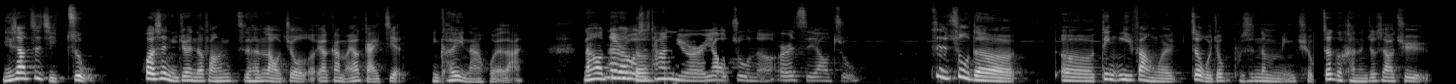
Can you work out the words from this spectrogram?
你是要自己住，或者是你觉得你的房子很老旧了，要干嘛？要改建。你可以拿回来，然后第二个，那如果是他女儿要住呢？儿子要住，自住的呃定义范围，这我就不是那么明确。这个可能就是要去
